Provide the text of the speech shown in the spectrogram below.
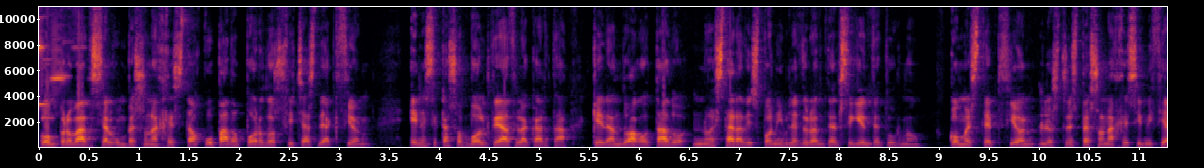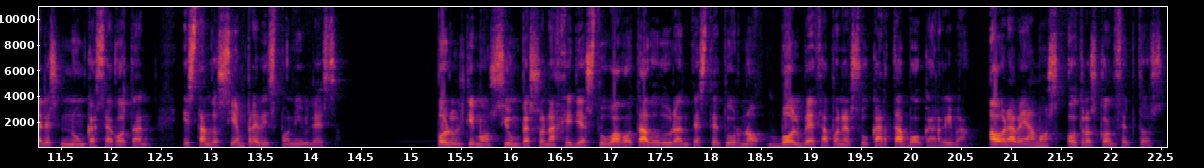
Comprobad si algún personaje está ocupado por dos fichas de acción. En ese caso voltead la carta, quedando agotado, no estará disponible durante el siguiente turno. Como excepción, los tres personajes iniciales nunca se agotan, estando siempre disponibles. Por último, si un personaje ya estuvo agotado durante este turno, volved a poner su carta boca arriba. Ahora veamos otros conceptos.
